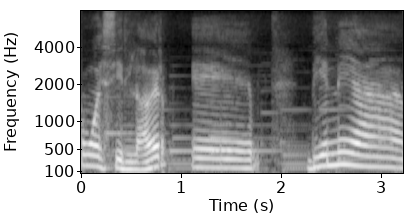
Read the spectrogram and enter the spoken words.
¿cómo decirlo? A ver, eh, viene a,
